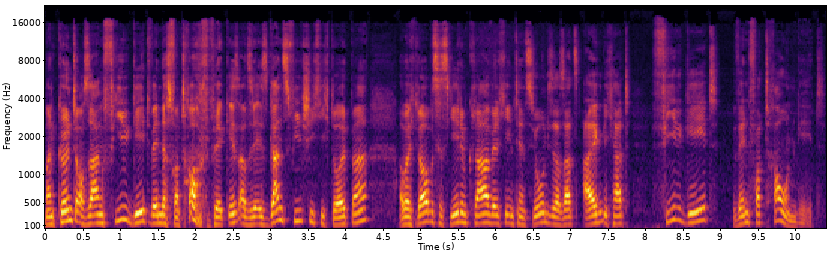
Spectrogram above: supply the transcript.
Man könnte auch sagen, viel geht, wenn das Vertrauen weg ist. Also der ist ganz vielschichtig deutbar. Aber ich glaube, es ist jedem klar, welche Intention dieser Satz eigentlich hat. Viel geht, wenn Vertrauen geht.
